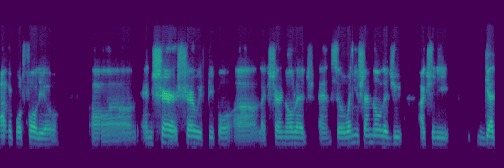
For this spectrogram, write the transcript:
have a portfolio, uh, and share share with people, uh, like share knowledge. And so when you share knowledge, you actually get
